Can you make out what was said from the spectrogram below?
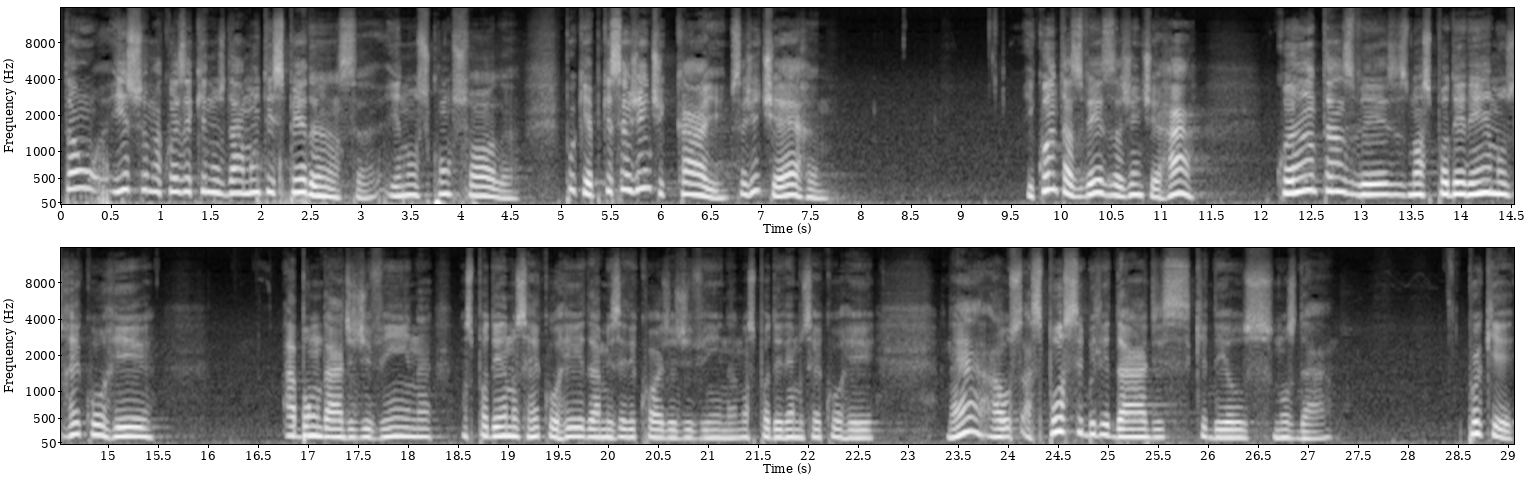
Então, isso é uma coisa que nos dá muita esperança e nos consola. Por quê? Porque se a gente cai, se a gente erra, e quantas vezes a gente errar, quantas vezes nós poderemos recorrer a bondade divina, nós podemos recorrer da misericórdia divina, nós poderemos recorrer né, aos, as possibilidades que Deus nos dá. Por quê?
